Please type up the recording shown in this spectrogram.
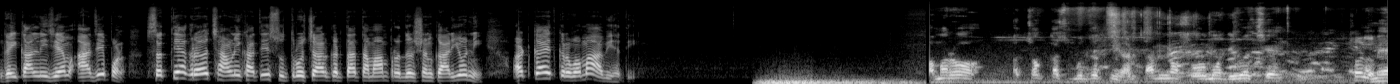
ગઈકાલની જેમ આજે પણ સત્યાગ્રહ છાવણી ખાતે સૂત્રોચ્ચાર કરતા તમામ પ્રદર્શનકારીઓની અટકાયત કરવામાં આવી હતી. અમારો ચોક્કસ મુદતની હડતાલનો સોળમો દિવસ છે. અમે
